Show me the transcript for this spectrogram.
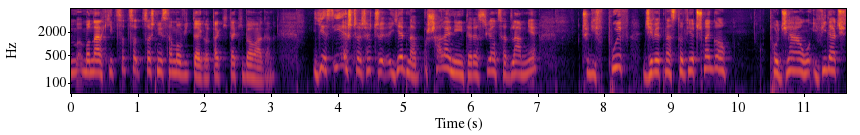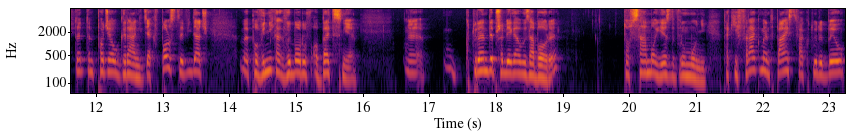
monarchii, co, co, coś niesamowitego, taki, taki bałagan. Jest jeszcze rzeczy, jedna szalenie interesująca dla mnie, czyli wpływ XIX-wiecznego podziału i widać ten, ten podział granic. Jak w Polsce widać e, po wynikach wyborów obecnie, e, którędy przebiegały zabory, to samo jest w Rumunii. Taki fragment państwa, który był,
